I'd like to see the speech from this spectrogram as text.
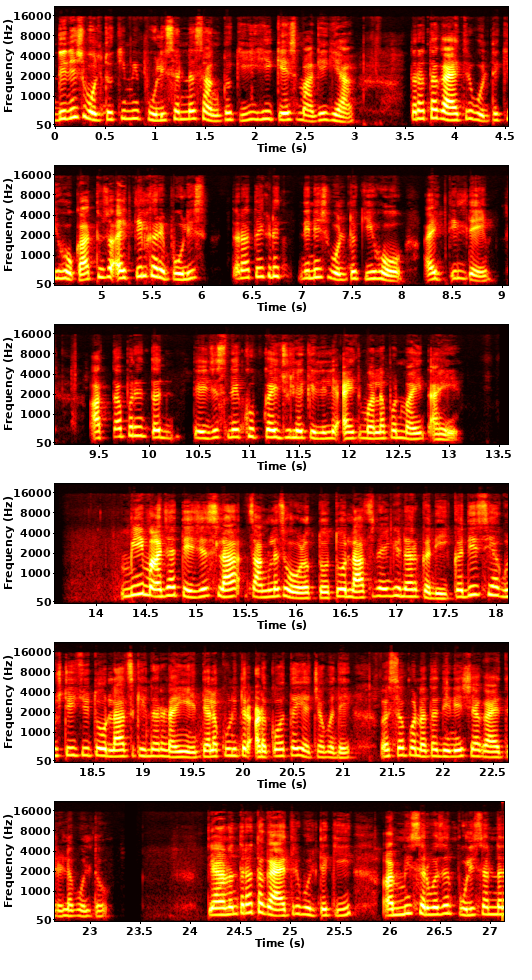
दिनेश बोलतो की मी पोलिसांना सांगतो की ही केस मागे घ्या. तर आता गायत्री बोलते की हो का? तुझं ऐकतील का रे पोलीस? तर आता इकडे दिनेश बोलतो की हो ऐकतील ते. आत्तापर्यंत तेजसने खूप काही झुले केलेले आहेत मला पण माहीत आहे. मी माझ्या तेजसला चांगलंच ओळखतो तो लाच नाही घेणार कधी. कधीच ह्या गोष्टीची तो लाच घेणार नाहीये त्याला कुणीतरी अडकवतं याच्यामध्ये असं पण आता दिनेश या गायत्रीला बोलतो. त्यानंतर आता गायत्री बोलते की आम्ही सर्वजण पोलिसांना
